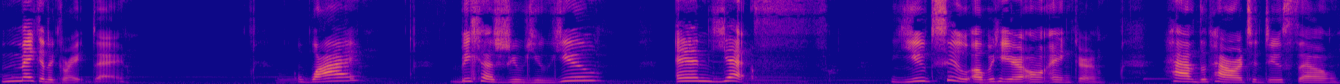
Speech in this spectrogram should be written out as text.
Make it a great day. Why? Because you, you, you, and yes, you too over here on Anchor have the power to do so.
